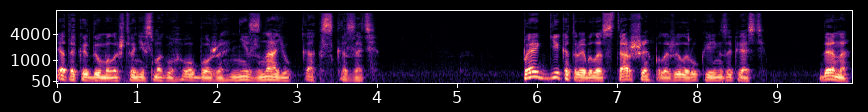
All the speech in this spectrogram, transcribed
я так и думала, что не смогу. О, Боже, не знаю, как сказать. Пегги, которая была старше, положила руку ей на запястье. «Дэна,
